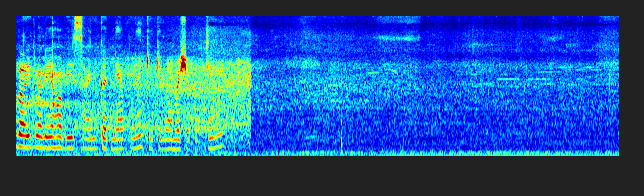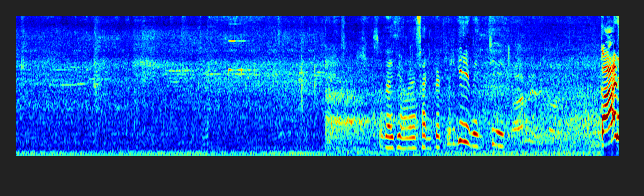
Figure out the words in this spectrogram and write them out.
सो गाइस, मैंने यहाँ भी साइन करने अपने, क्योंकि मैं हमेशा करती हूँ। सो गाइस यहाँ साइन कर बच्चे कार्ड।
